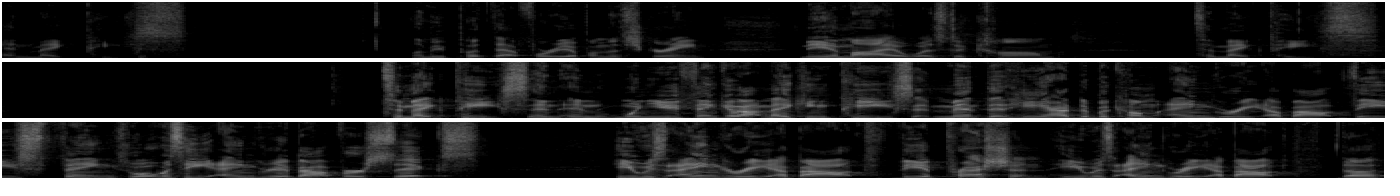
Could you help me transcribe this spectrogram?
and make peace. Let me put that for you up on the screen. Nehemiah was to come to make peace to make peace. And, and when you think about making peace, it meant that he had to become angry about these things. What was he angry about, verse 6? He was angry about the oppression. He was angry about the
